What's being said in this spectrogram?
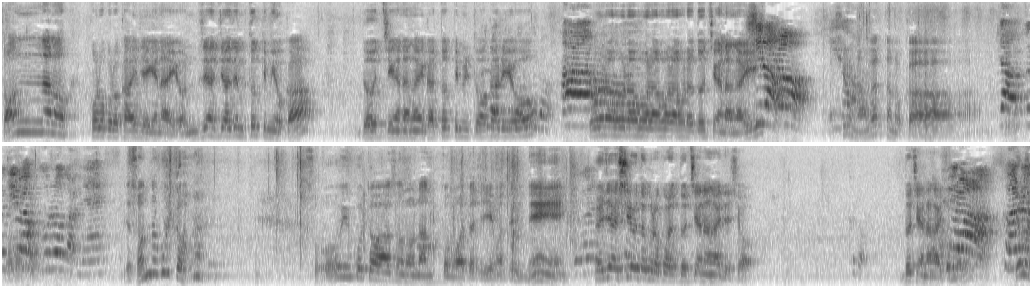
そんなのコロコロ変えちゃいけないよ。じゃあじゃあ全部取ってみようか。どっちが長いか取ってみると分かるよ。ほらほらほらほらほらどっちが長い？白あ白長かったのか。じゃあ次は黒だね。いやそんなことは。そういうことはその何とも私言えませんね。えじゃあ白と黒これどっちが長いでしょ黒。うどっちが長いと思う？でもね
